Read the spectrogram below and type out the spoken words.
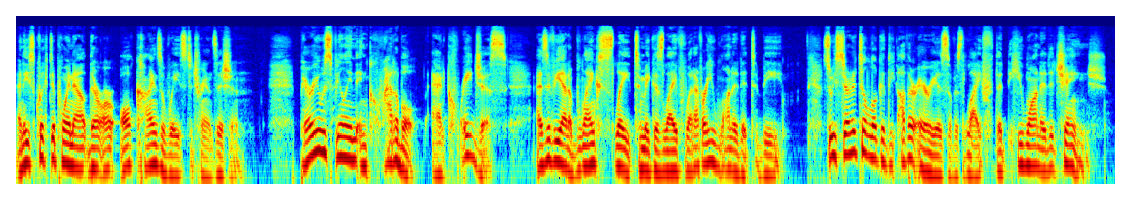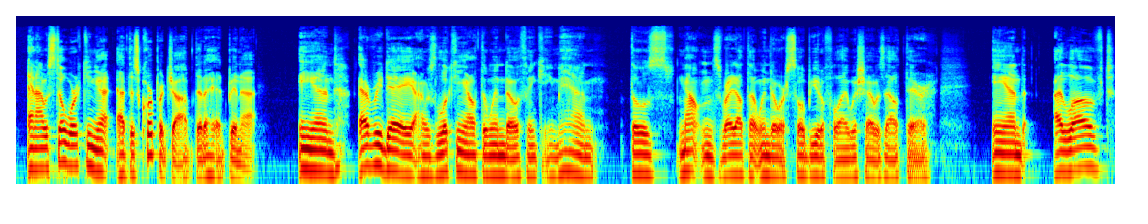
And he's quick to point out there are all kinds of ways to transition. Perry was feeling incredible and courageous, as if he had a blank slate to make his life whatever he wanted it to be. So he started to look at the other areas of his life that he wanted to change. And I was still working at, at this corporate job that I had been at. And every day I was looking out the window thinking, man, those mountains right out that window are so beautiful. I wish I was out there. And I loved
